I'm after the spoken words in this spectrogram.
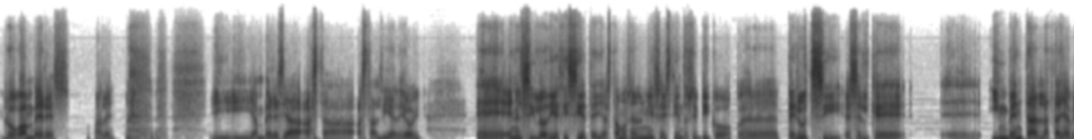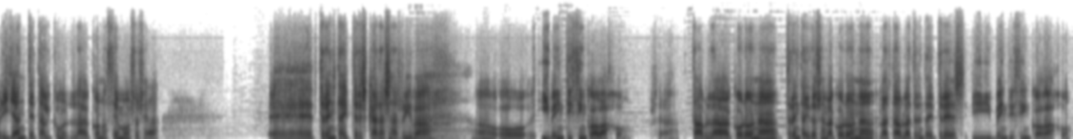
luego Amberes, ¿vale? y, Amberes ya hasta, hasta el día de hoy. Eh, en el siglo XVII, ya estamos en el 1600 y pico, eh, Peruzzi es el que eh, inventa la talla brillante tal como la conocemos, o sea, 33 caras arriba y 25 abajo. O sea, tabla corona, 32 en la corona, la tabla 33 y 25 abajo.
